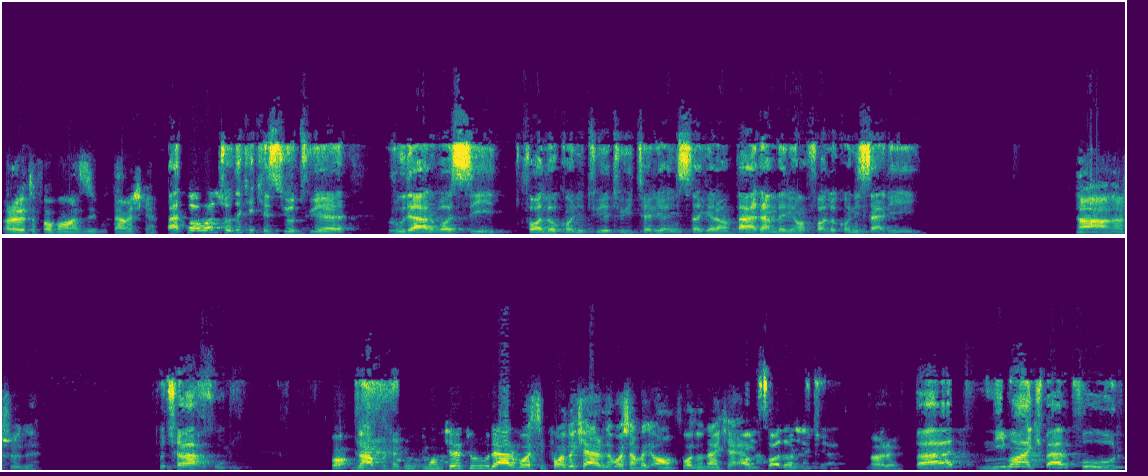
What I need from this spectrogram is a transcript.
آره اتفاق بامزه بود. دمش کن بعد باور شده که کسی رو توی رو درواسی follow کنی توی توییتر یا اینستاگرام بعدم بری unfollow کنی سری نه نشده. تو چقدر خوبی؟ با... ممکنه تو رو درواسی follow کرده باشم ولی unfollow نکرد unfollow نکرد. آره. بعد نیما اکبرپور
